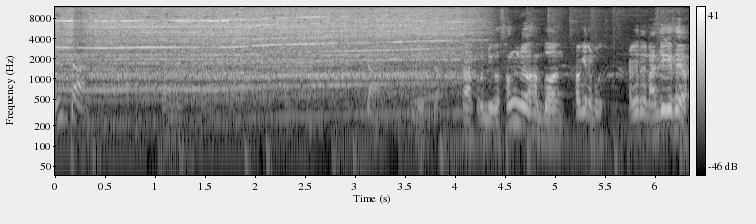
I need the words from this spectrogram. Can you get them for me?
일단 자, 됩니다. 자, 그럼 이거 성능 한번 확인해 보겠습니다. 자, 그럼 앉아 계세요.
